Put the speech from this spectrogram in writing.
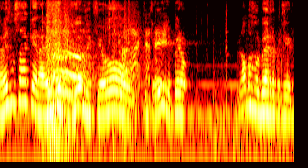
La vez pasada que grabé este episodio me quedó increíble, pero lo vamos a volver a repetir.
